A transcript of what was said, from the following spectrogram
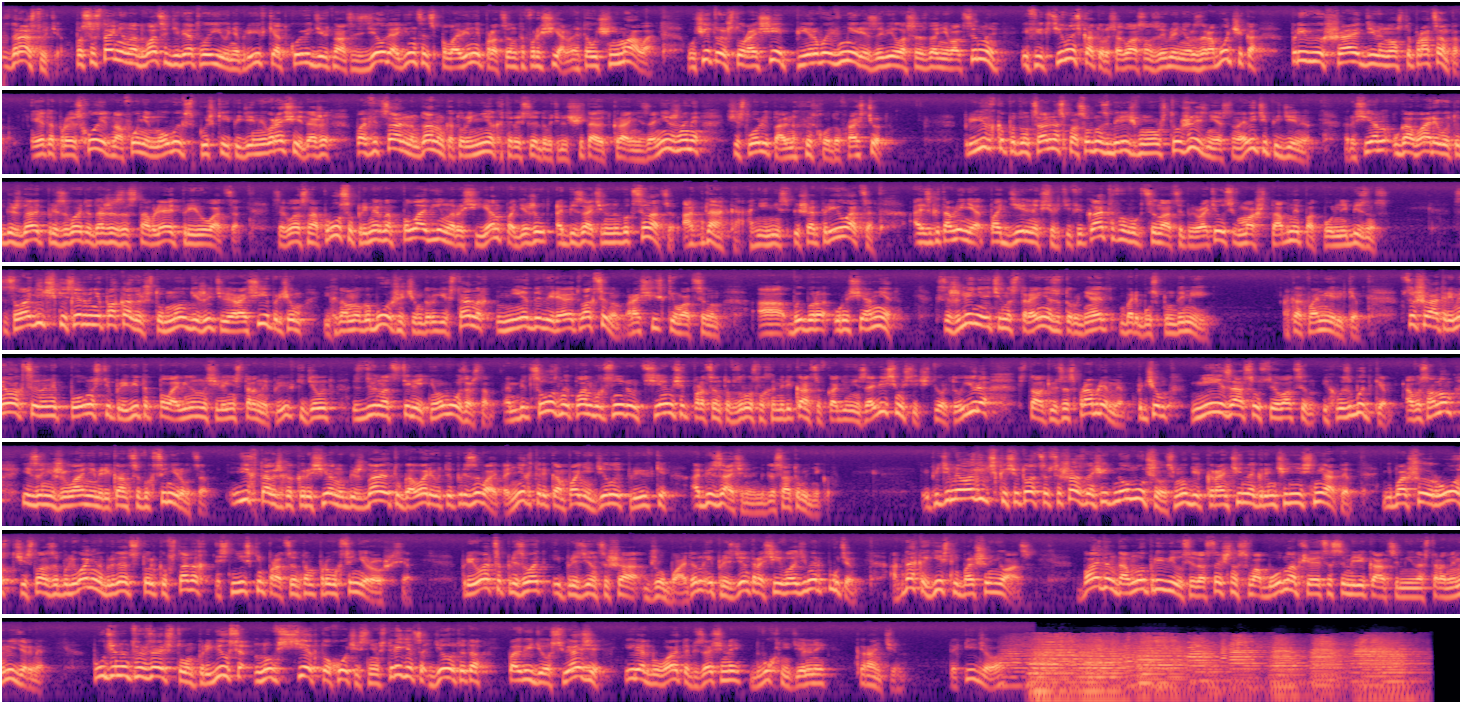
Здравствуйте. По состоянию на 29 июня прививки от COVID-19 сделали 11,5% россиян. Это очень мало. Учитывая, что Россия первой в мире заявила о создании вакцины, эффективность которой, согласно заявлению разработчика, превышает 90%. И это происходит на фоне новой вспышки эпидемии в России. Даже по официальным данным, которые некоторые исследователи считают крайне заниженными, число летальных исходов растет. Прививка потенциально способна сберечь множество жизней и остановить эпидемию. Россиян уговаривают, убеждают, призывают и даже заставляют прививаться. Согласно опросу, примерно половина россиян поддерживают обязательную вакцинацию. Однако они не спешат прививаться, а изготовление поддельных сертификатов о вакцинации превратилось в масштабный подпольный бизнес. Социологические исследования показывают, что многие жители России, причем их намного больше, чем в других странах, не доверяют вакцинам, российским вакцинам, а выбора у россиян нет. К сожалению, эти настроения затрудняют борьбу с пандемией. А как в Америке. В США тремя вакцинами полностью привита половина населения страны. Прививки делают с 12-летнего возраста. Амбициозный план вакцинировать 70% взрослых американцев ко Дню независимости 4 июля сталкивается с проблемами. Причем не из-за отсутствия вакцин, их в избытке, а в основном из-за нежелания американцев вакцинироваться. Их, так же как и россиян, убеждают, уговаривают и призывают. А некоторые компании делают прививки обязательными для сотрудников. Эпидемиологическая ситуация в США значительно улучшилась. Многие карантинные ограничения сняты. Небольшой рост числа заболеваний наблюдается только в штатах с низким процентом провакцинировавшихся. Прививаться призывает и президент США Джо Байден, и президент России Владимир Путин. Однако есть небольшой нюанс. Байден давно привился, достаточно свободно общается с американцами и иностранными лидерами. Путин утверждает, что он привился, но все, кто хочет с ним встретиться, делают это по видеосвязи или отбывают обязательный двухнедельный карантин. Такие дела.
